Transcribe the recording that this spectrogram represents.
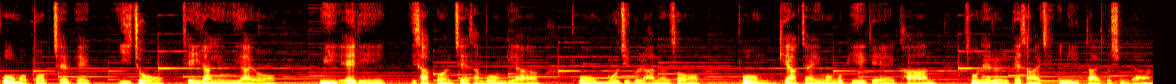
보험업법 제102조 제1항에 의하여 위 L이 이 사건 제3보험계약 보험 모집을 하면서 보험 계약자인 원고 B에게 가한 손해를 배상할 책임이 있다 할 것입니다.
